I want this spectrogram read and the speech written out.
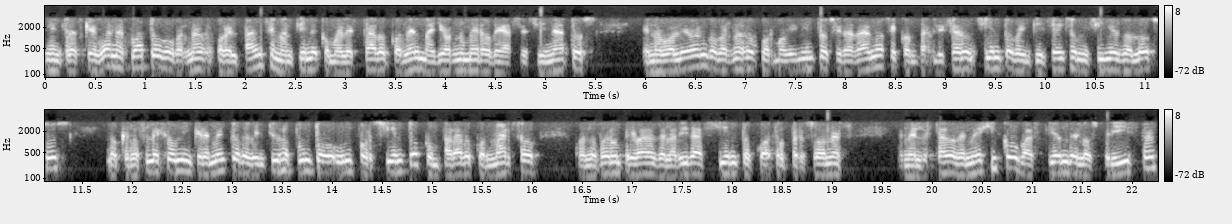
mientras que Guanajuato, gobernado por el PAN, se mantiene como el estado con el mayor número de asesinatos. En Nuevo León, gobernado por Movimiento Ciudadano, se contabilizaron 126 homicidios dolosos, lo que refleja un incremento de 21.1% comparado con marzo, cuando fueron privadas de la vida 104 personas. En el Estado de México, bastión de los priistas,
